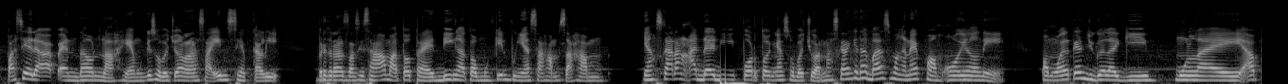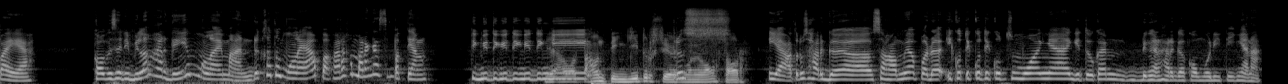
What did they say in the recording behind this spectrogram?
pasti ada up and down lah yang mungkin sobat cuan rasain setiap kali bertransaksi saham atau trading atau mungkin punya saham-saham yang sekarang ada di portonya sobat cuan. Nah sekarang kita bahas mengenai palm oil nih. Palm oil kan juga lagi mulai apa ya? Kalau bisa dibilang harganya mulai mandek atau mulai apa? Karena kemarin kan sempat yang tinggi tinggi tinggi Ya tinggi. awal tahun tinggi terus ya Terus- mulai longsor. Iya, terus harga sahamnya pada ikut-ikut-ikut semuanya gitu kan dengan harga komoditinya. Nah,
